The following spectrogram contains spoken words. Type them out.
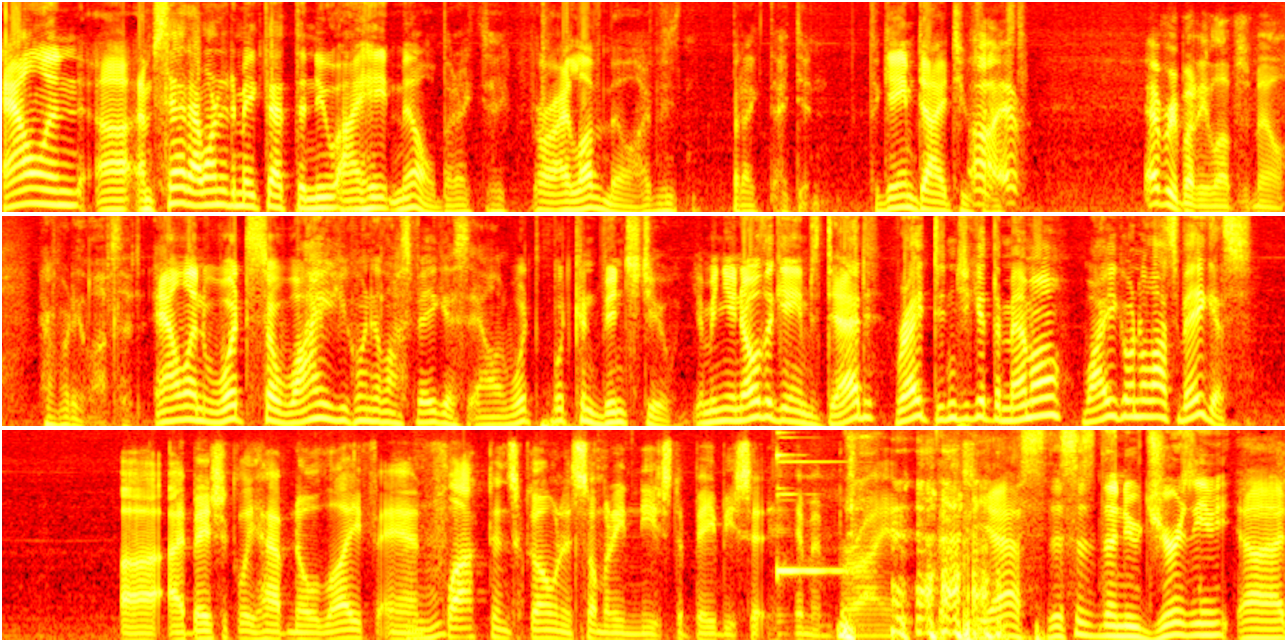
Alan, uh, I'm sad. I wanted to make that the new I hate Mill, but I or I love Mill, I, but I, I didn't. The game died too Oh, fast. ev- everybody loves Mill. Everybody loves it. Alan, what? So why are you going to Las Vegas, Alan? What what convinced you? I mean, you know the game's dead, right? Didn't you get the memo? Why are you going to Las Vegas? Uh, I basically have no life, and Mm-hmm. Flockton's going, and somebody needs to babysit him and Brian. yes, this is the New Jersey uh,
